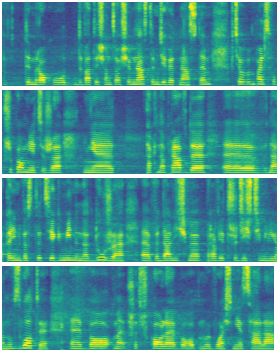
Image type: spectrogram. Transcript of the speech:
w tym roku 2018-2019. Chciałabym Państwu przypomnieć, że tak naprawdę e, na te inwestycje gminne duże e, wydaliśmy prawie 30 milionów złotych, e, bo przedszkole, bo właśnie sala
